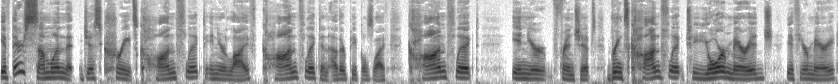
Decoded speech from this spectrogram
if there's someone that just creates conflict in your life, conflict in other people's life, conflict in your friendships, brings conflict to your marriage if you're married,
